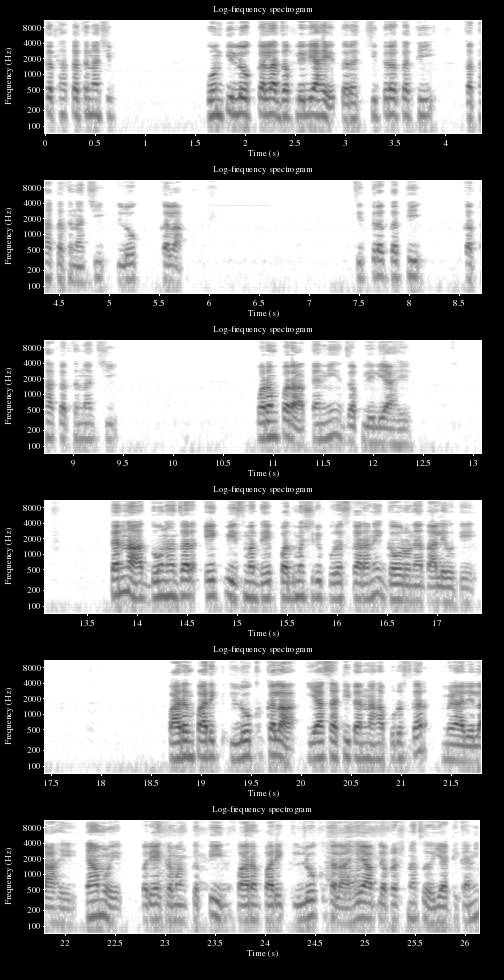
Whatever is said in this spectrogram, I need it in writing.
कथाकथनाची कोणती लोककला जपलेली आहे? तर चित्रकथी कथाकथनाची लोककला. चित्रकथी कथाकथनाची परंपरा त्यांनी जपलेली आहे. त्यांना दोन हजार एकवीसमध्ये पद्मश्री पुरस्काराने गौरवण्यात आले होते. पारंपरिक लोककला यासाठी त्यांना हा पुरस्कार मिळालेला आहे. त्यामुळे पर्याय क्रमांक तीन पारंपरिक लोककला हे आपल्या प्रश्नाचं या ठिकाणी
